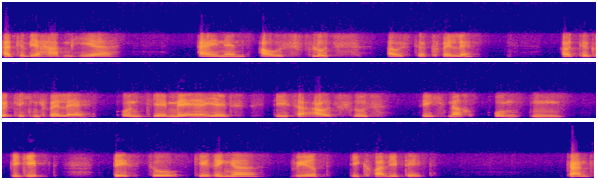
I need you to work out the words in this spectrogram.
Also wir haben hier einen Ausfluss aus der Quelle, aus der göttlichen Quelle, und je mehr jetzt dieser Ausfluss sich nach unten begibt, desto geringer wird die Qualität. Ganz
